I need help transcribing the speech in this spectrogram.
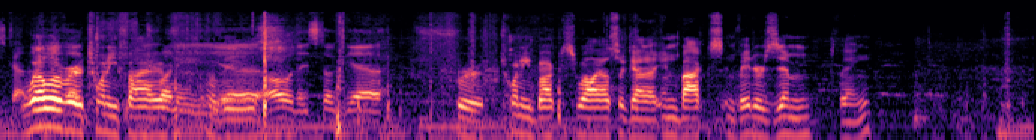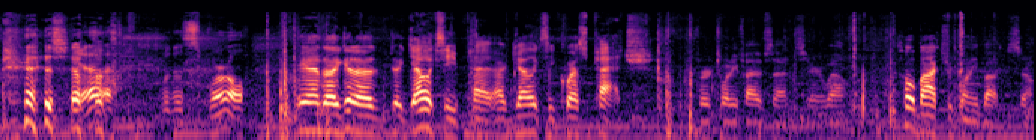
seven. Well over like 25 Twenty. of Yeah. these. Oh, they still. Yeah. For 20 bucks. Well, I also got an inbox Invader Zim thing. so, Yeah. With a squirrel. And I got a, a Galaxy pa- a Galaxy Quest patch for 25 cents. Or well, this whole box for 20 bucks. So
